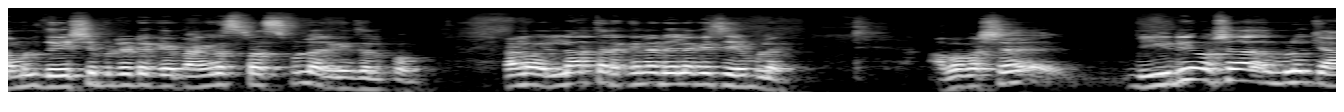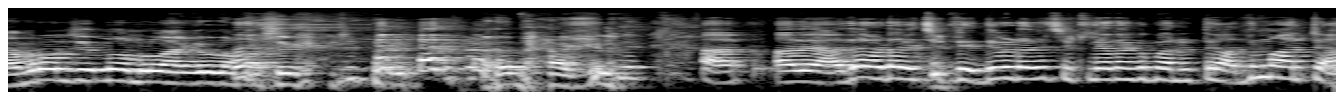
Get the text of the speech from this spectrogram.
നമ്മൾ ദേഷ്യപ്പെട്ടിട്ടൊക്കെ ഭയങ്കര സ്ട്രെസ്ഫുൾ ആയിരിക്കും ചിലപ്പം. കാരണം എല്ലാ തിരക്കിനിടയിലൊക്കെ ചെയ്യുമ്പോഴേ അപ്പൊ പക്ഷെ വീഡിയോ പക്ഷെ നമ്മൾ ക്യാമറ ഓൺ ചെയ്യുമ്പോൾ നമ്മൾ ഭയങ്കര ആ, അതെ അത് അവിടെ വെച്ചിട്ട് ഇത് ഇവിടെ വെച്ചിട്ടില്ല എന്നൊക്കെ പറഞ്ഞിട്ട് അത് മാറ്റാം.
